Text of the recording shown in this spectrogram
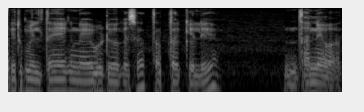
फिर मिलते हैं एक नए वीडियो के साथ, तब तक के लिए धन्यवाद।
